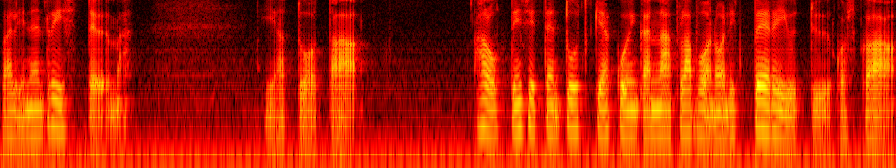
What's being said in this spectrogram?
välinen risteymä. Ja tuota, haluttiin sitten tutkia, kuinka nämä flavonoidit periytyy, koska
